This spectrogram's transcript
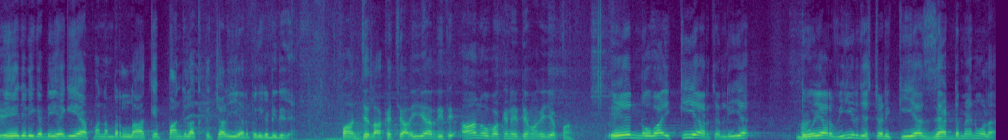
ਇਹ ਜਿਹੜੀ ਗੱਡੀ ਹੈਗੀ ਆ ਆਪਾਂ ਨੰਬਰ ਲਾ ਕੇ 5 ਲੱਖ ਤੇ 40000 ਰੁਪਏ ਦੀ ਗੱਡੀ ਦੇ ਦਿਆਂ 5 ਲੱਖ 40 ਹਜ਼ਾਰ ਦੀ ਤੇ ਆ ਨੋਵਾ ਕਿੰਨੇ ਦੇਵਾਂਗੇ ਜੀ ਆਪਾਂ? ਇਹ ਨੋਵਾ 21000 ਚੱਲੀ ਆ 2020 ਰਜਿਸਟਰਡ 21 ਆ Z ਮੈਨੂਅਲ ਆ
